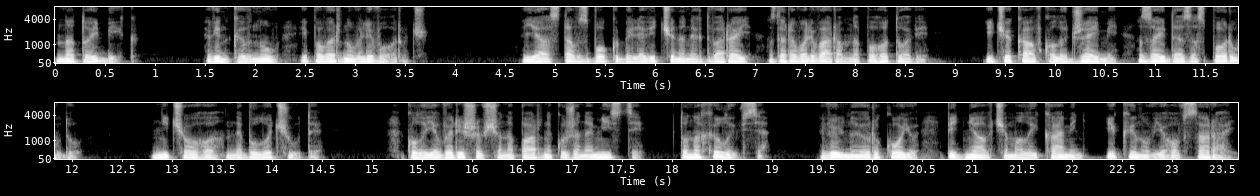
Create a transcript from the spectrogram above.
на той бік. Він кивнув і повернув ліворуч. Я став збоку біля відчинених дверей з револьвером на поготові і чекав, коли Джеймі зайде за споруду. Нічого не було чути. Коли я вирішив, що напарник уже на місці, то нахилився, вільною рукою підняв чималий камінь і кинув його в сарай.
